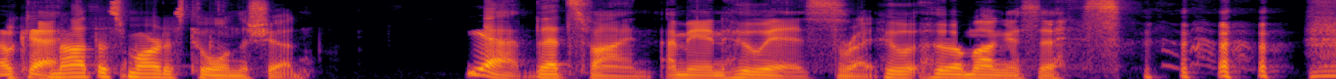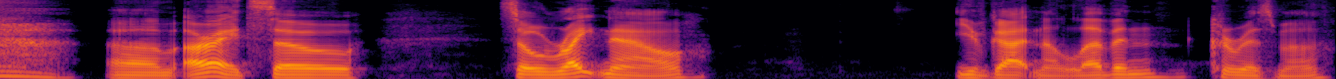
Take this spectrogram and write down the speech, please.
Okay. Not the smartest tool in the shed. Yeah, that's fine. I mean, who is? Right. Who who among us is? um, all right. So so right now you've got an 11 charisma,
